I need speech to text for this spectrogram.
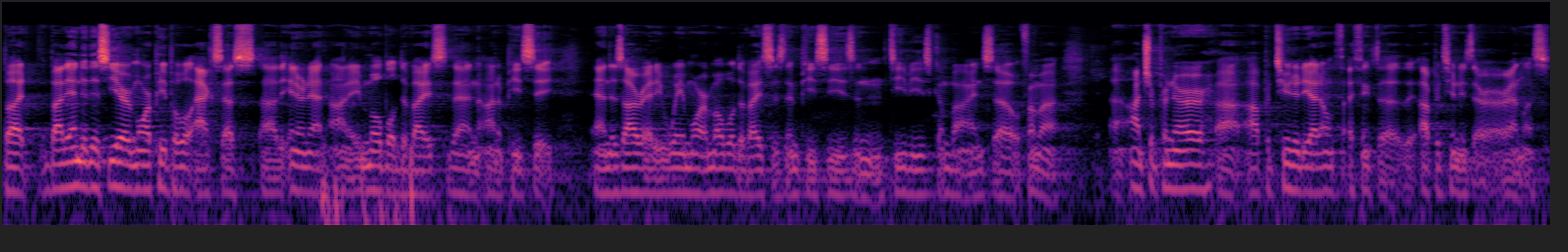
But by the end of this year, more people will access uh, the internet on a mobile device than on a PC and there's already way more mobile devices than PCs and TVs combined. So from a uh, entrepreneur uh, opportunity, I don't. I think the, the, opportunities there are endless.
